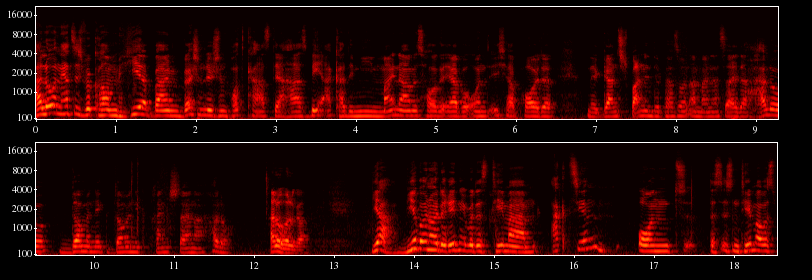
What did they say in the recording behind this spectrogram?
Hallo und herzlich willkommen hier beim wöchentlichen Podcast der HSB Akademie. Mein Name ist Holger Erbe und ich habe heute eine ganz spannende Person an meiner Seite. Hallo Dominik, Dominik Brennsteiner. Hallo. Hallo Holger. Ja, wir wollen heute reden über das Thema Aktien. Und das ist ein Thema, was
